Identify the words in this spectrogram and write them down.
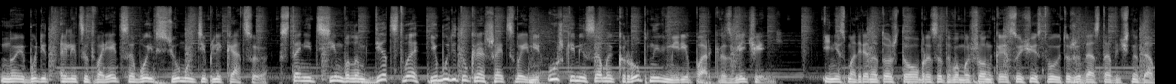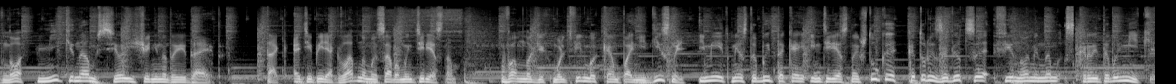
но и будет олицетворять собой всю мультипликацию, станет символом детства и будет украшать своими ушками самый крупный в мире парк развлечений. И несмотря на то, что образ этого мышонка существует уже достаточно давно, Микки нам все еще не надоедает. Так, а теперь о главном и самом интересном. Во многих мультфильмах компании Disney имеет место быть такая интересная штука, которая зовется феноменом скрытого Микки.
